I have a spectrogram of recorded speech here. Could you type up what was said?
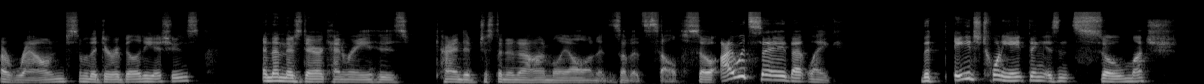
around some of the durability issues. And then there's Derrick Henry, who's kind of just an anomaly all in of itself. So I would say that like the age 28 thing isn't so much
